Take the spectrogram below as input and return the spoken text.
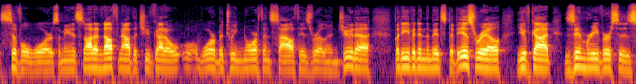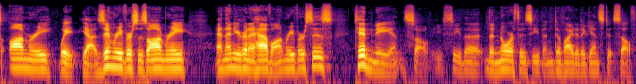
civil wars. I mean, it's not enough now that you've got a, a war between north and south, Israel and Judah, but even in the midst of Israel, you've got Zimri versus Omri. Wait, yeah, Zimri versus Omri, and then you're going to have Omri versus Tibni. And so you see the, the north is even divided against itself.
